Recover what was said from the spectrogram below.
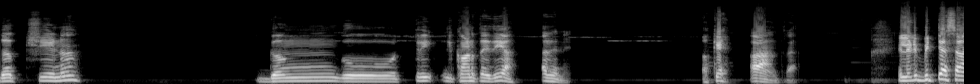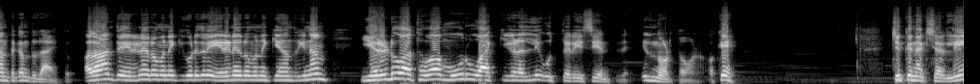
ದಕ್ಷಿಣ ಗಂಗೋತ್ರಿ. ಇಲ್ಲಿ ಕಾಣ್ತಾ ಇದೆಯಾ? ಅದೇನೆ ಓಕೆ ಆ ಅಂತ ಇಲ್ಲಿ ಬಿಟ್ಟಸ ಅಂತಕ್ಕಂಥದ್ದಾಯ್ತು. ಅದಾಂತ ಎರಡನೇ ರೋಮನಕ್ಕೆ ಕೊಡಿದ್ರೆ ಎರಡನೇ ರೋಮನಕ್ಕೆ ಇನ್ನ ಎರಡು ಅಥವಾ ಮೂರು ವಾಕ್ಯಗಳಲ್ಲಿ ಉತ್ತರಿಸಿ ಅಂತಿದೆ. ಇದು ನೋಡ್ತೋಣ ಓಕೆ? ಚಿಕ್ಕನ ಅಕ್ಷರಲ್ಲಿ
